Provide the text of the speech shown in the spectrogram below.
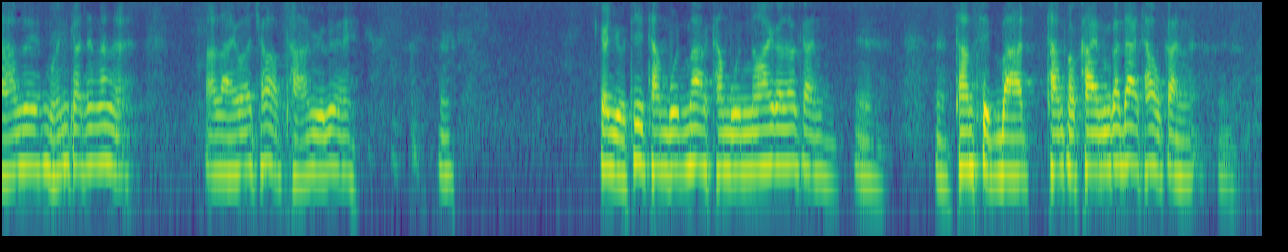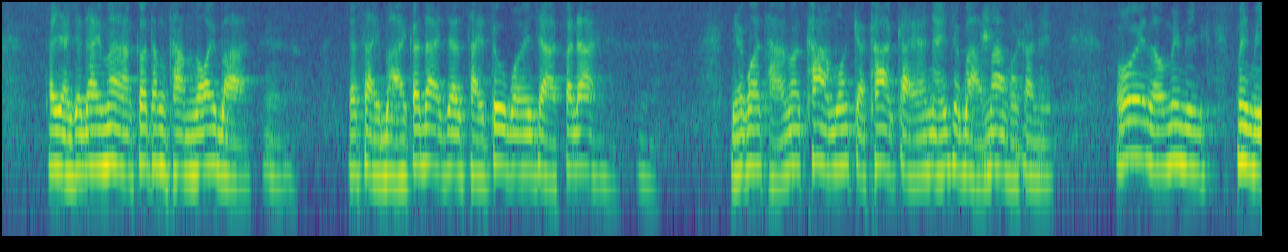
ถามเลยเหมือนกันทั้งนั้นแหละอะไรว่าชอบถามอยู่เรื่อย ก็อยู่ที่ทำบุญมากทำบุญน้อยก็แล้วกันทำสิบบาททำกับใครมันก็ได้เท่ากัน ถ้าอยากจะได้มากก็ต้องทำร้อยบาท จะใส่บาทก็ได้จะใส่ตู้บริจาคก็ได้ เดี๋ยวก็ถามว่าค่ามดกับค่าไก่อันไหนจะบาปมากกว่ากันเลยโอ้ยเราไม่มีไม่มี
